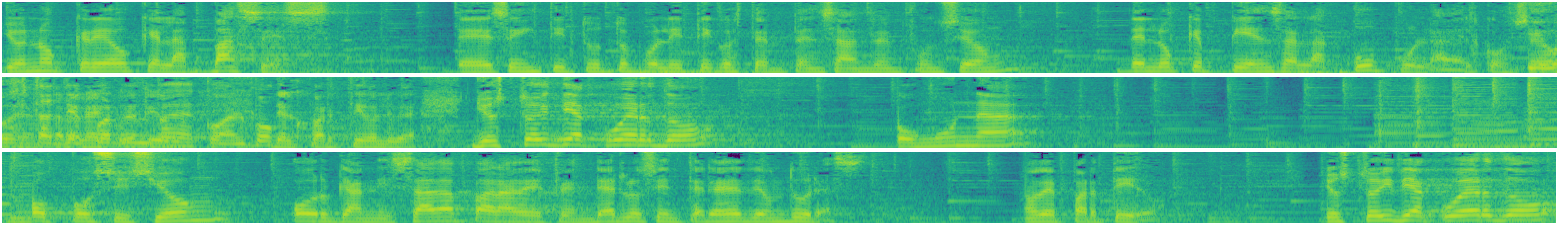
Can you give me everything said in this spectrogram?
yo no creo que las bases de ese instituto político estén pensando en función de lo que piensa la cúpula del Consejo ¿Y vos estás de acuerdo entonces con el del Partido Liberal. Yo estoy de acuerdo con una oposición organizada para defender los intereses de Honduras, no de partido. Yo estoy de acuerdo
